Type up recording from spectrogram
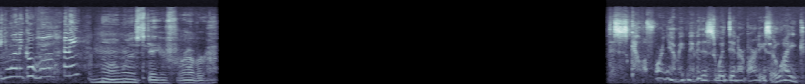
You wanna go home, honey? No, I want to stay here forever. This is California. May- Maybe this is what dinner parties are like.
